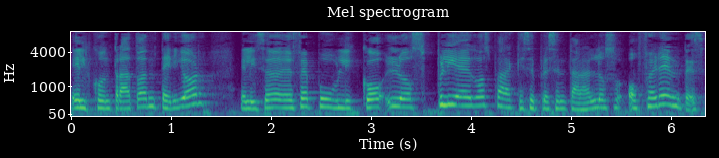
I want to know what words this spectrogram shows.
el contrato anterior, el ICDF publicó los pliegos para que se presentaran los oferentes.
